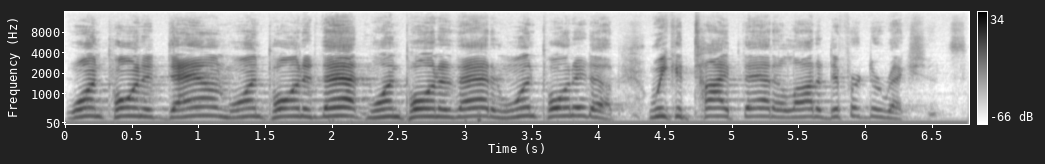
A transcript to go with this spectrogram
One pointed down, one pointed that, one pointed that, and one pointed up. We could type that a lot of different directions.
